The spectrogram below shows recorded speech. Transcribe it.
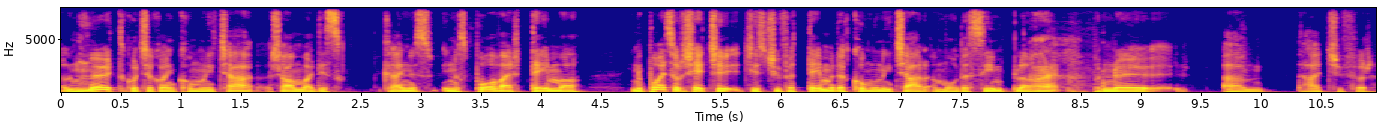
il modo che c'è in comunicare, diciamo, ma dis, in un po' va tema, in un po' è che ci ci ci fa tema da comunicare in modo semplice, Ah. per non, um, ha ci per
